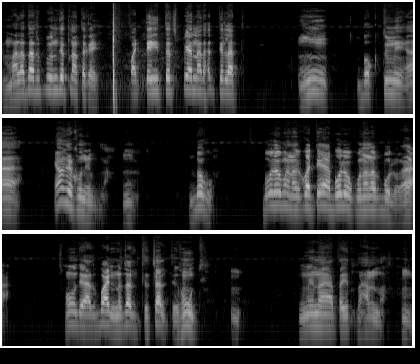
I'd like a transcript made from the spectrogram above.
मला दारू पिऊन देत ना आता काय? पट्ट्या इथंच पिणार आहात हम्म. बघ तुम्ही हा. येऊ दे कोणी. हम्म. बघू. बोलव म्हणा कोट्या बोलव कोणाला बोलव हा. होऊ दे आज भांडणं चालते चालते होऊ दे. हम्म. मी नाही आता इथं हालणार हम्म.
